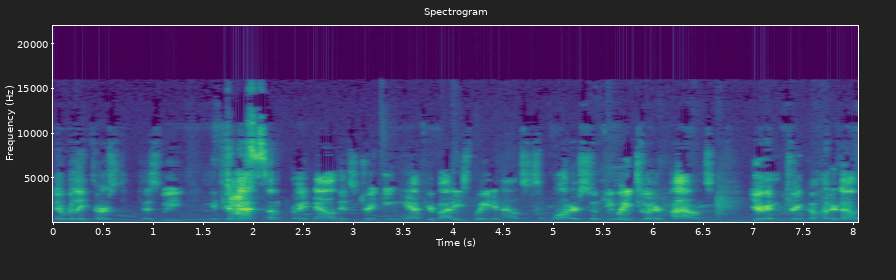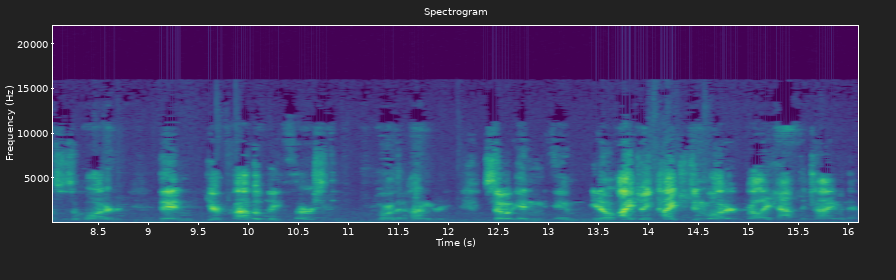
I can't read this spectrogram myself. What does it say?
They're really thirsty because we. If you're Yes. not someone right now that's drinking half your body's weight in ounces of water, so if you weigh 200 pounds, you're going to drink 100 ounces of water, then you're probably thirsty more than hungry. So, in in you know, I drink hydrogen water probably half the time, and then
